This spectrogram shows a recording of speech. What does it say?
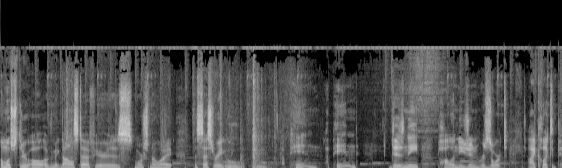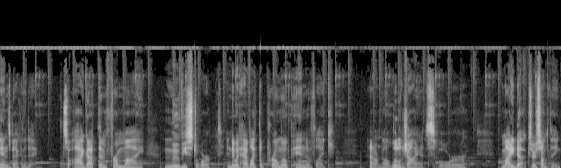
Almost through all of the McDonald's stuff. Here is more Snow White accessory. Ooh, ooh, a pin, a pin. Disney Polynesian Resort. I collected pins back in the day. So I got them from my movie store and they would have like the promo pin of like I don't know, Little Giants or Mighty Ducks or something.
